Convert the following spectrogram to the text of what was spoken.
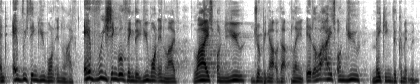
And everything you want in life, every single thing that you want in life lies on you jumping out of that plane. It lies on you making the commitment.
